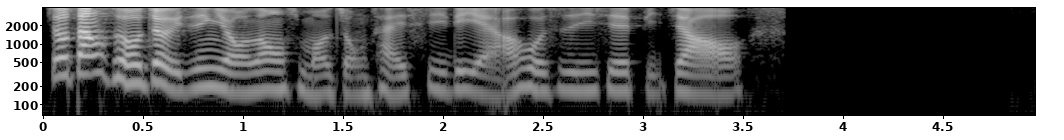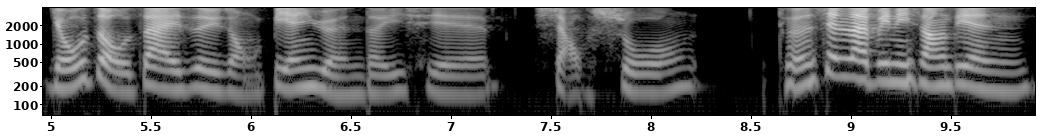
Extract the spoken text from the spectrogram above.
就当时候就已经有那种什么总裁系列啊，或是一些比较游走在这种边缘的一些小说，可能现在便利商店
